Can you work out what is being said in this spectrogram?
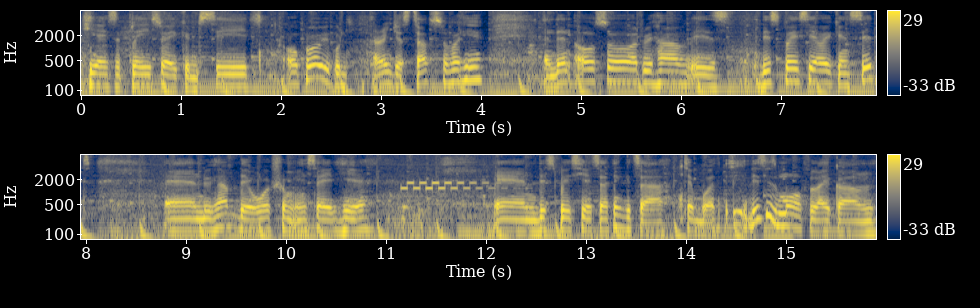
here is a place where you could sit. Or probably you could arrange your stuffs over here. And then also what we have is this place here where you can sit. And we have the washroom inside here. And this place here so i think it's a table. This is more of like um,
